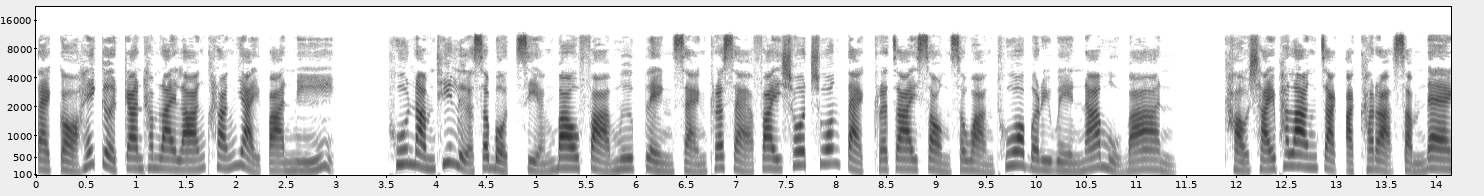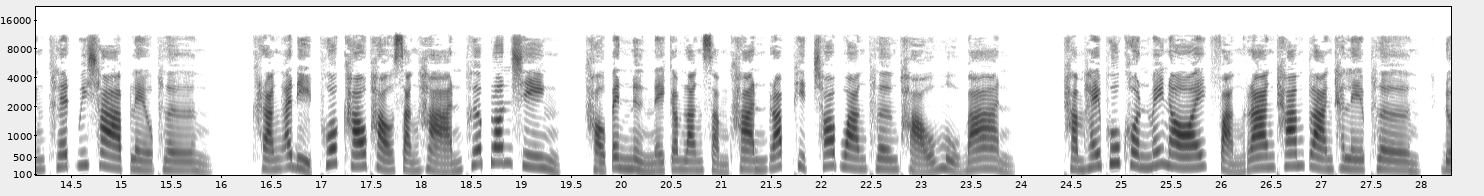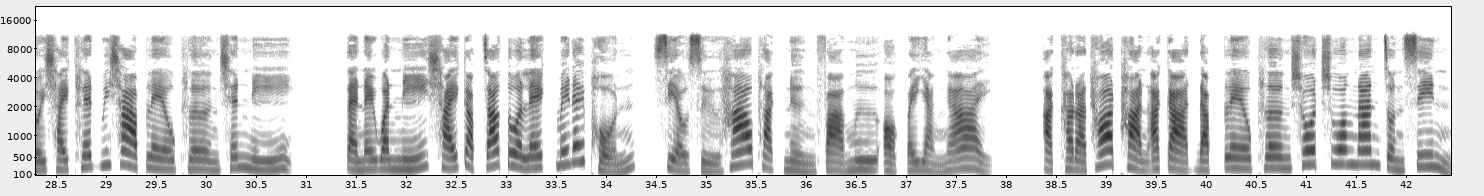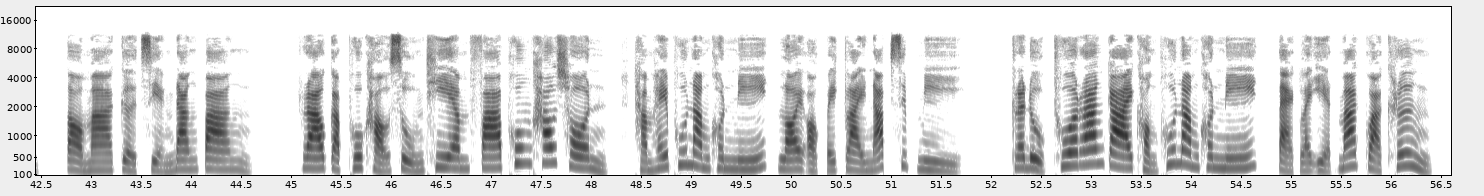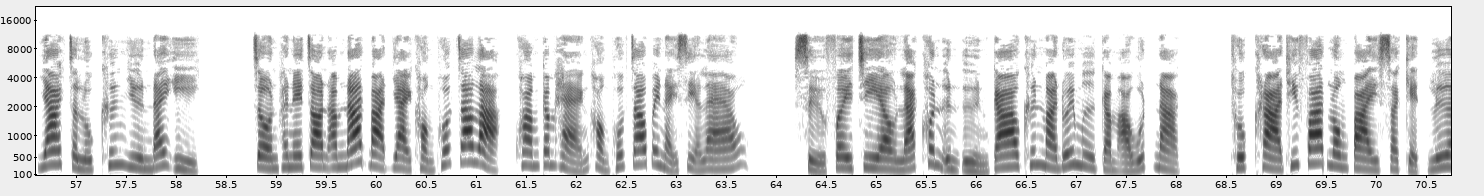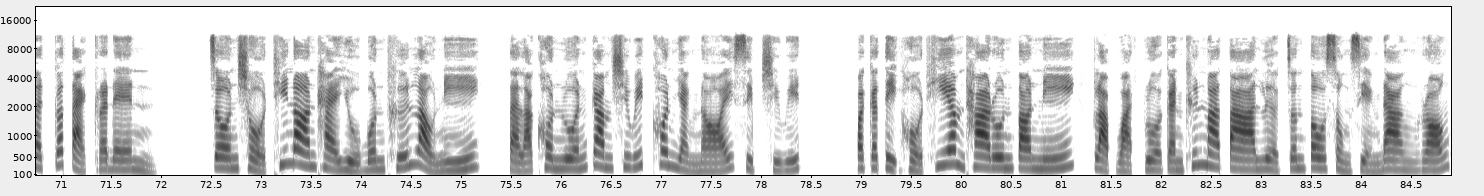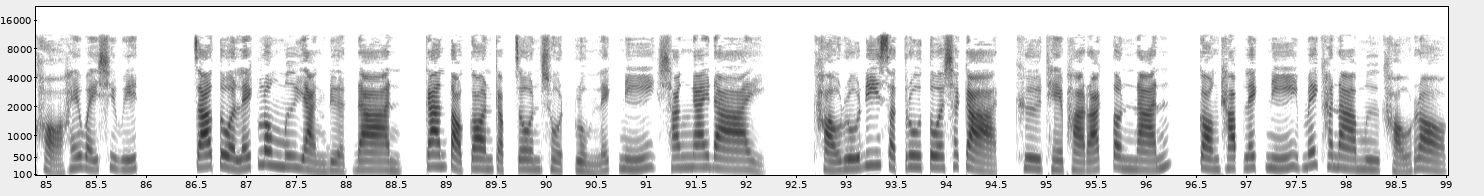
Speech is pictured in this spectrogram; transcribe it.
แต่ก่อให้เกิดการทำลายล้างครั้งใหญ่ปานนี้ ผู้นำที่เหลือสะบดเสียงเบาฝ่ามือเปล่งแสงกระแสไฟโชดช่วงแตกกระจายส่องสว่างทั่วบริเวณหน้าหมู่บ้าน เขาใช้พลังจากอักขระสำแดงเคล็ดวิชาเปลวเพลิง ครั้งอดีตพวกเขาเผาสังหารเพื่อปล้นชิง เขาเป็นหนึ่งในกำลังสำคัญรับผิดชอบวางเพลิงเผาหมู่บ้าน ทำให้ผู้คนไม่น้อยฝังร่างท่ามกลางทะเลเพลิง โดยใช้เคล็ดวิชาเปลวเพลิงเช่นนี้ แต่ในวันนี้ใช้กับเจ้าตัวเล็กไม่ได้ผล เสี่ยวสื่อห้าวผลักหนึ่งฝ่ามือออกไปอย่างง่าย อักขระทอดผ่านอากาศดับเปลวเพลิงโชดช่วงนั่นจนสิ้น ต่อมาเกิดเสียงดังปัง ราวกับภูเขาสูงเทียมฟ้าพุ่งเข้าชนทำให้ผู้นำคนนี้ลอยออกไปไกลนับสิบมี กระดูกทั่วร่างกายของผู้นำคนนี้แตกละเอียดมากกว่าครึ่ง ยากจะลุกขึ้นยืนได้อีก โจรพเนจรอำนาจบาดใหญ่ของพวกเจ้าล่ะ ความกำแหงของพวกเจ้าไปไหนเสียแล้ว สื่อเฟยเจียวและคนอื่นๆ ก้าวขึ้นมาด้วยมือกำอาวุธหนัก ทุกคราที่ฟาดลงไปสะเก็ดเลือดก็แตกกระเด็น โจรโฉดที่นอนแผ่อยู่บนพื้นเหล่านี้ แต่ละคนล้วนกำชีวิตคนอย่างน้อยสิบชีวิต ปกติโหดเหี้ยมทารุณตอนนี้กลับหวาดกลัวกันขึ้นมาตาเหลือกจนโตส่งเสียงดังร้องขอให้ไว้ชีวิต เจ้าตัวเล็กลงมืออย่างเดือดดาลการต่อกรกับโจรโฉดกลุ่มเล็กนี้ช่างง่ายดายเขารู้ดีศัตรูตัวฉกาจคือเทพารักษ์ตนนั้น กองทัพเล็กนี้ไม่ขนามือเขาหรอก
